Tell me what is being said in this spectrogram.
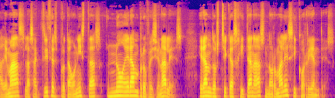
Además, las actrices protagonistas no eran profesionales, eran dos chicas gitanas normales y corrientes,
